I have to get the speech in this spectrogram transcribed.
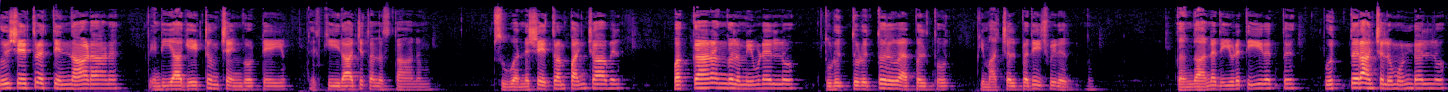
കുരുക്ഷേത്രത്തിൻ നാടാണ്. ഇന്ത്യ ഗേറ്റും ചെങ്കോട്ടയും. ഡൽഹി രാജ്യ തലസ്ഥാനം സുവർണക്ഷേത്രം പഞ്ചാബിൽ. ബക്കാണങ്ങളും ഇവിടെയല്ലോ തുടുത്തുടുത്തൊരു ആപ്പിൾ തോൽ. ഹിമാചൽ പ്രദേശ് വിടർന്നു. ഗംഗാ നദിയുടെ തീരത്ത് ഉത്തരാഞ്ചലും ഉണ്ടല്ലോ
